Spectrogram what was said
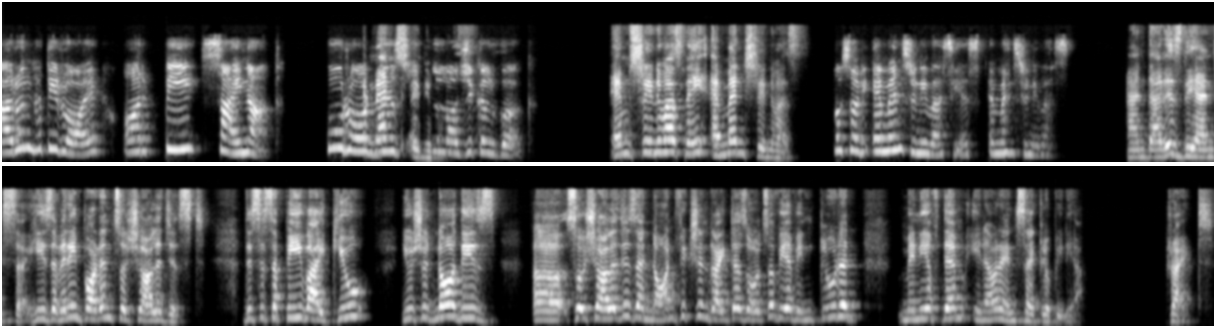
Arundhati Roy, or P. Sainath, who wrote M. this ethnological work. M. Srinivas, nahi, M. N. Srinivas. Oh, sorry, M. N. Srinivas, yes, M. N. Srinivas. And that is the answer. He is a very important sociologist. This is a PYQ. You should know these uh, sociologists and non-fiction writers also. We have included many of them in our encyclopedia. Right.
